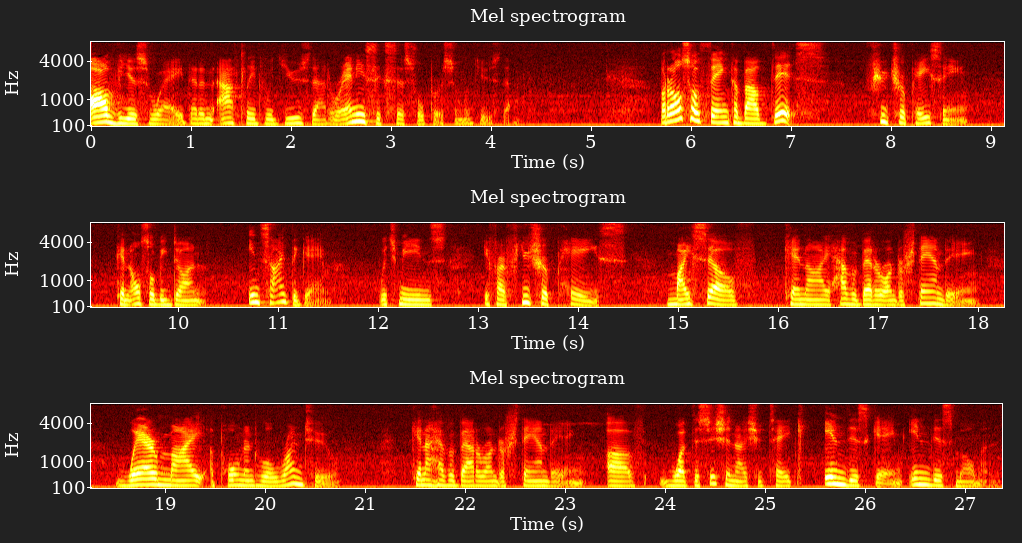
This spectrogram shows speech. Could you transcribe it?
obvious way that an athlete would use that or any successful person would use that. But also think about this. Future pacing can also be done inside the game, which means if I future pace myself, can I have a better understanding where my opponent will run to? Can I have a better understanding of what decision I should take in this game, in this moment?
